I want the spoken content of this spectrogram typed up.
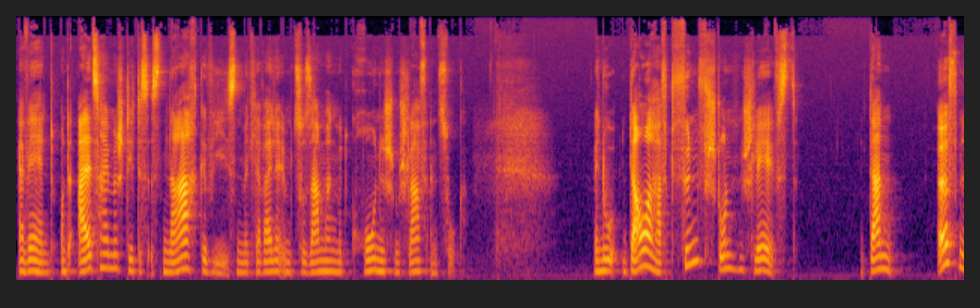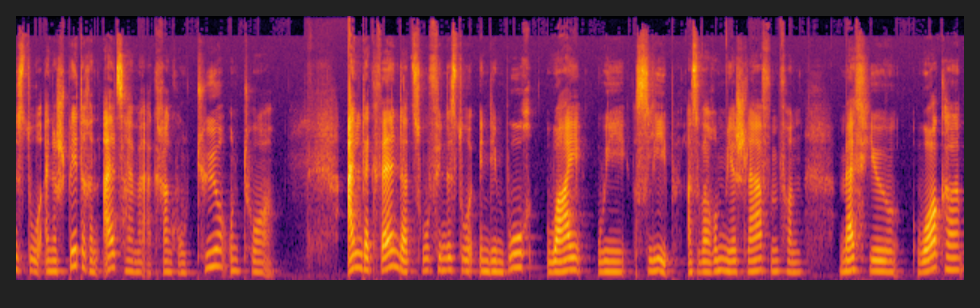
erwähnt. Und Alzheimer steht, es ist nachgewiesen, mittlerweile im Zusammenhang mit chronischem Schlafentzug. Wenn du dauerhaft fünf Stunden schläfst, dann öffnest du einer späteren Alzheimer-Erkrankung Tür und Tor. Eine der Quellen dazu findest du in dem Buch Why We Sleep, also warum wir schlafen von Matthew Walker.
